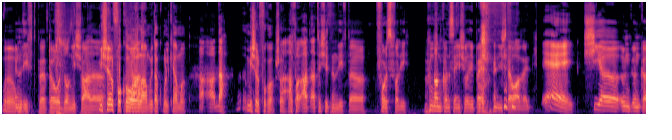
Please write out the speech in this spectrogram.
în Um, lift pe, pe o domnișoară. Michel Foucault Da. ăla, am uitat cum îl cheamă. A, a, da, Michel Foucault, așa. a, a, a, a tușit în lift uh, forcefully, non-consensually pe niște oameni. Yay! Și uh, în, încă,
